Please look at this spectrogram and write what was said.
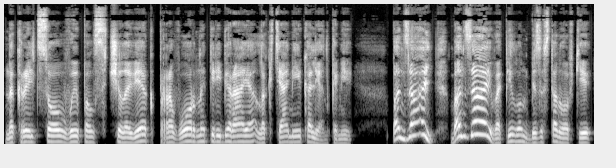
На крыльцо выполз человек, проворно перебирая локтями и коленками. «Бонзай! Бонзай!» — вопил он без остановки.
